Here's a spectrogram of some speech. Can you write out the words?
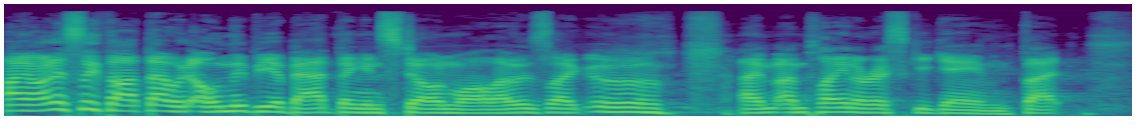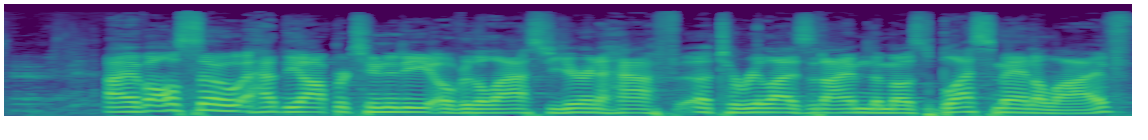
I honestly thought that would only be a bad thing in Stonewall. I was like, ugh, I'm, I'm playing a risky game. But I have also had the opportunity over the last year and a half uh, to realize that I am the most blessed man alive.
